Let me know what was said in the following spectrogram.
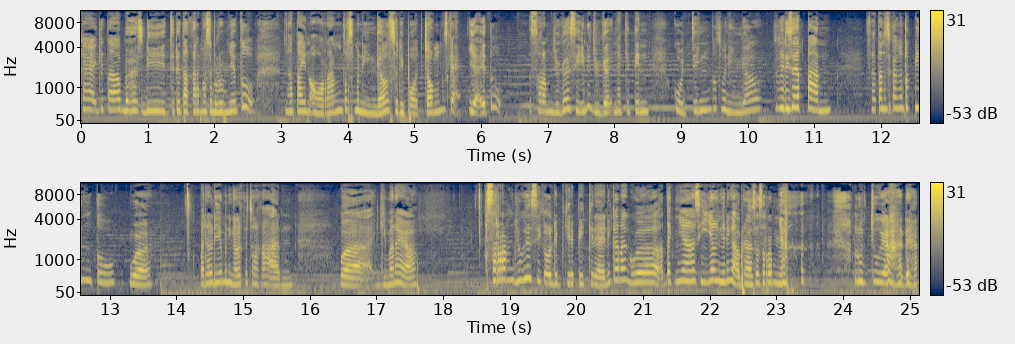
kayak kita bahas di cerita karma sebelumnya itu ngatain orang terus meninggal sedih pocong kayak ya itu serem juga sih. Ini juga nyakitin kucing terus meninggal terus jadi setan. Setan suka ngetuk pintu. Wah padahal dia meninggal kecelakaan. Wah gimana ya serem juga sih kalau dipikir-pikir ya. Ini karena gue tagnya siang jadi nggak berasa seremnya. Lucu ya ada.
